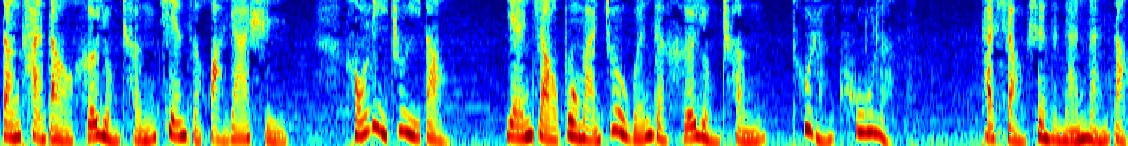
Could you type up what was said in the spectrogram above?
当看到何永成签字画押时，侯丽注意到眼角布满皱纹的何永成突然哭了。他小声的喃喃道：“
